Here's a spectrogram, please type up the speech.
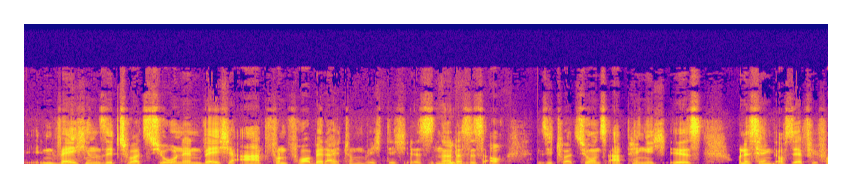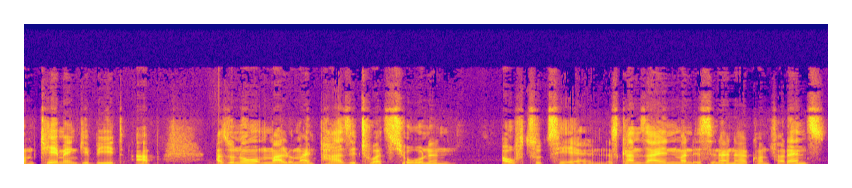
in welchen Situationen welche Art von Vorbereitung wichtig ist. Ne? Mhm. Dass es auch situationsabhängig ist und es hängt auch sehr viel vom Themengebiet ab. Also nur mal um ein paar Situationen aufzuzählen. Es kann sein, man ist in einer Konferenz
